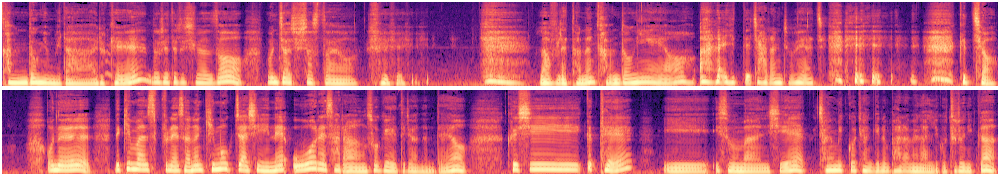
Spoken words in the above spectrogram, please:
감동입니다. 이렇게 노래 들으시면서 문자 주셨어요. 러브레터는 감동이에요. 아, 이때 자랑 좀 해야지. 그쵸? 오늘 느낌 한 스푼에서는 김옥자 시인의 5월의 사랑 소개해 드렸는데요. 그 시 끝에 이 이수만 씨의 장미꽃 향기는 바람에 날리고 들으니까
